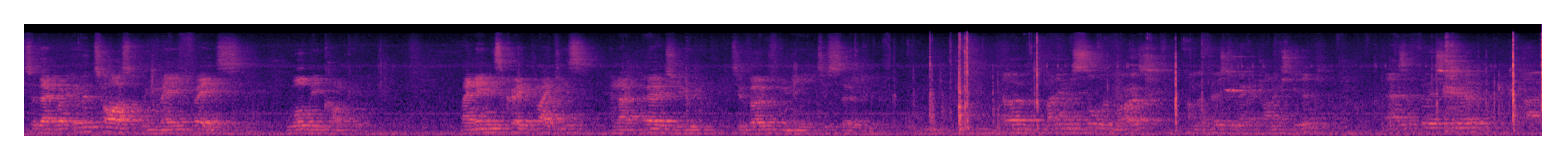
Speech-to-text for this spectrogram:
so that whatever task we may face will be conquered. My name is Craig Plaatjies and I urge you to vote for me to serve you. My name is Sylvan Morris. I'm a first year mechatronics student. And as a first year, I've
